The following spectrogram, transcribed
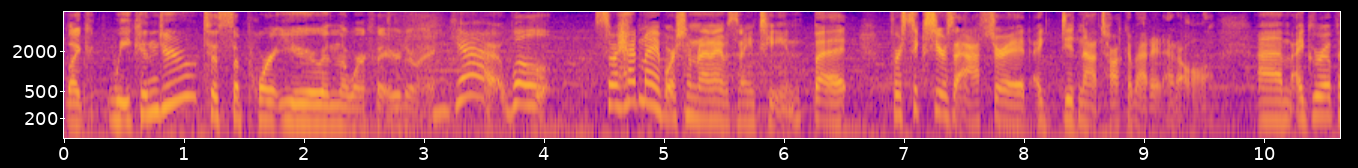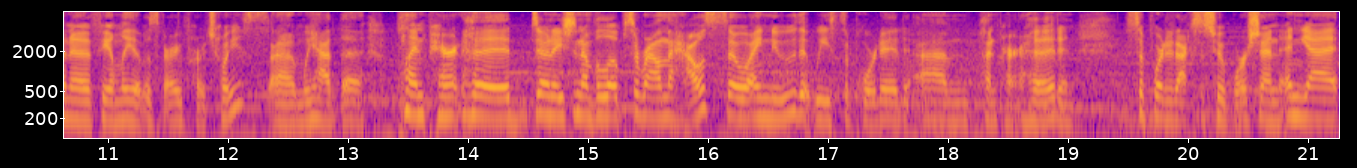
like, we can do to support you in the work that you're doing? Yeah, well, so I had my abortion when I was 19, but for six years after it, I did not talk about it at all. Um, I grew up in a family that was very pro choice. Um, we had the Planned Parenthood donation envelopes around the house, so I knew that we supported um, Planned Parenthood and supported access to abortion, and yet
